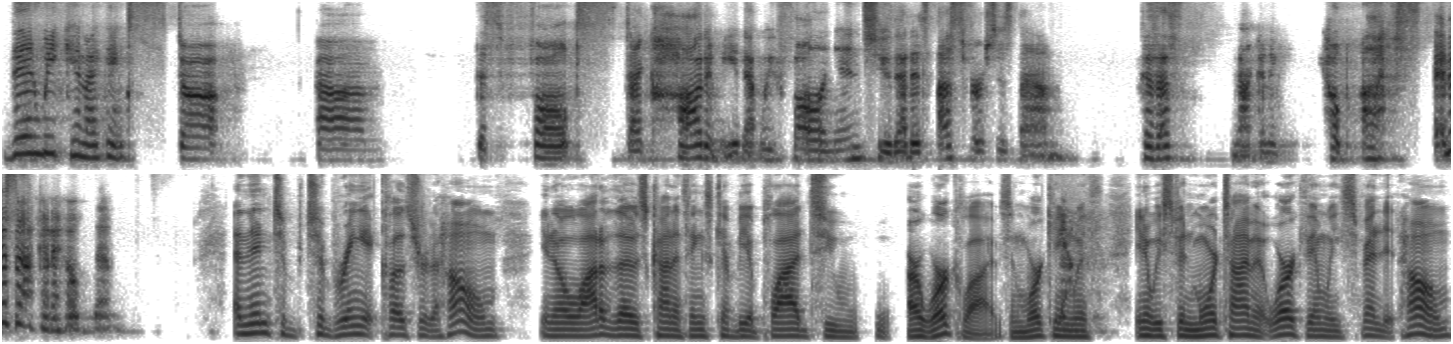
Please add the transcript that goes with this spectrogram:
then we can, I think, stop um, this false dichotomy that we've fallen into that is us versus them, because that's not going to help us and it's not going to help them and then to to bring it closer to home you know a lot of those kind of things can be applied to our work lives and working yeah. with you know we spend more time at work than we spend at home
